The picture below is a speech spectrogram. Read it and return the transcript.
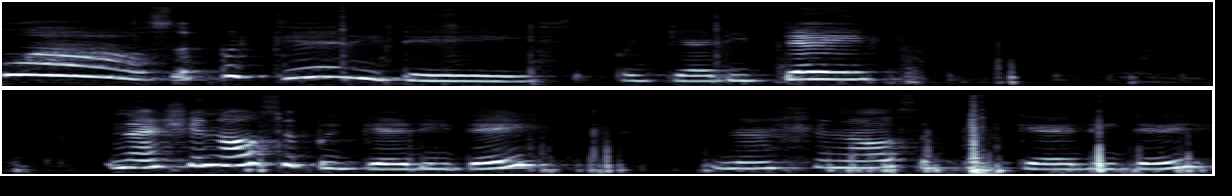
Wow, Spaghetti Day, Spaghetti Day. National Spaghetti Day. National Spaghetti Day.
